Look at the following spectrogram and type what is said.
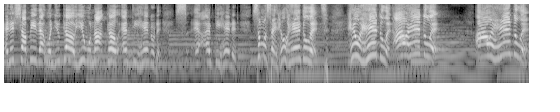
and it shall be that when you go, you will not go empty-handed. Eh, empty-handed. Someone say, "He'll handle it. He'll handle it. I'll handle it. I'll handle it."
